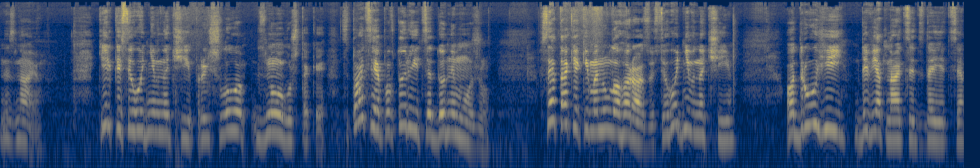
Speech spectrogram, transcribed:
Не знаю. Тільки сьогодні вночі прийшло знову ж таки. Ситуація повторюється до не можу. Все так, як і минулого разу. Сьогодні вночі, о 2.19, здається,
